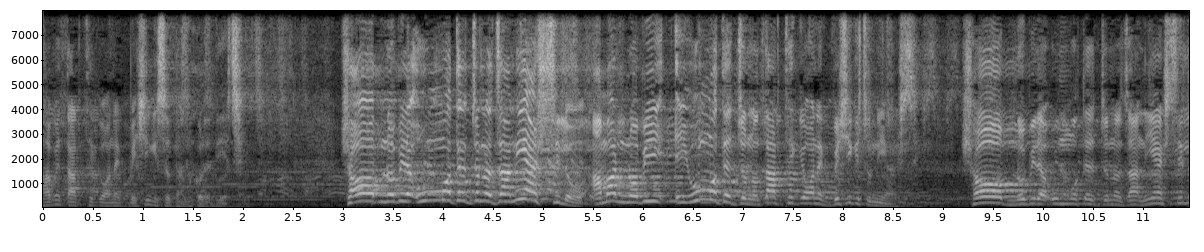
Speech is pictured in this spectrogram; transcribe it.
ভাবে তার থেকে অনেক বেশি কিছু দান করে দিয়েছে। সব নবীরা উম্মতের জন্য যা নিয়ে আসছিল, আমার নবী এই উম্মতের জন্য তার থেকে অনেক বেশি কিছু নিয়ে আসছে। সব নবীরা উম্মতের জন্য যা নিয়ে আসছিল,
